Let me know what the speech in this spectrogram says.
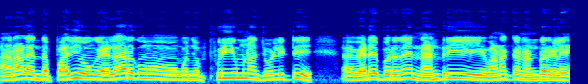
அதனால் இந்த பதிவு உங்கள் எல்லாருக்கும் கொஞ்சம் புரியும்னு நான் சொல்லிவிட்டு விடைபெறுதேன் நன்றி வணக்கம் நண்பர்களே.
